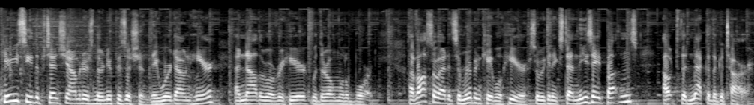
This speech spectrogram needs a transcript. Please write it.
Here you see the potentiometers in their new position. They were down here, and now they're over here with their own little board. I've also added some ribbon cable here so we can extend these eight buttons out to the neck of the guitar.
